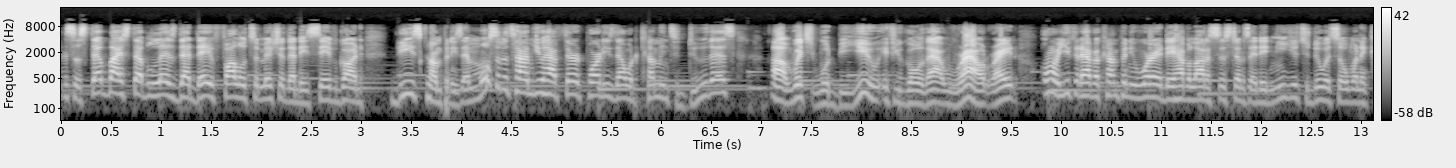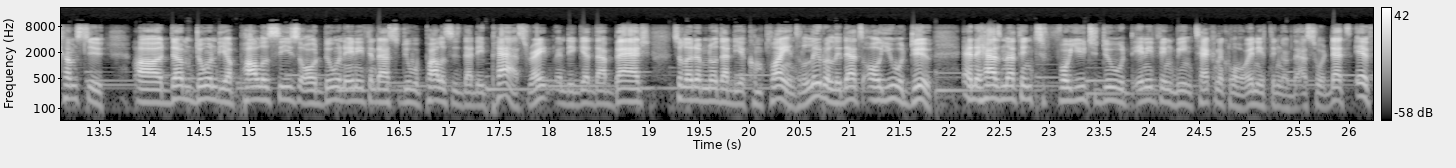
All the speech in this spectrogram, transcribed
It's a step-by-step list that they follow to make sure that they safeguard these companies. And most of the time, you have third parties that would come in to do this, uh, which would be you if you go that route, right? Or you could have a company where they have a lot of systems and they need you to do it. So when it comes to uh, them doing their policies or doing anything that has to do with policies that they pass, right? And they get that badge to let them know that they're compliant. Literally, that's all you would do. And it has nothing to, for you to do with anything being technical or anything of that sort. That's if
